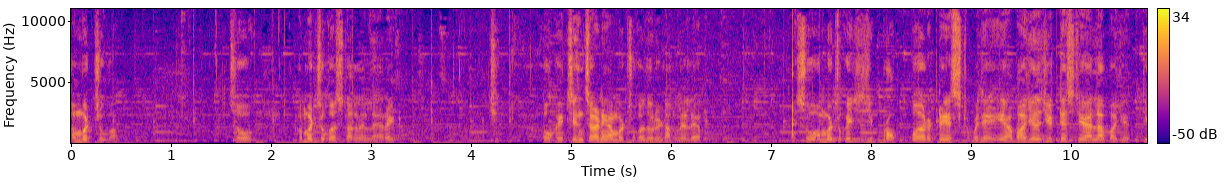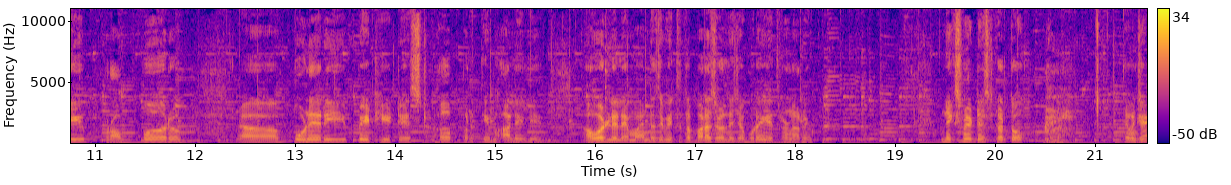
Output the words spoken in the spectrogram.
आंबट चुका. सो आंबट चुकाच टाकलेला आहे राईट चि ओके चिंच आणि आंबट चुका दोन्ही टाकलेले आहे. सो आंबट चुकाची जी प्रॉपर टेस्ट म्हणजे या भाजीला जी टेस्ट यायला पाहिजे ती प्रॉपर पुणेरी पेठी टेस्ट अप्रतिम आलेली आहे. आवडलेलं आहे. माझ्या मी तर बऱ्याच वेळा त्याच्यापुढे येत राहणार आहे. नेक्स्ट मी टेस्ट करतो. ते म्हणजे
